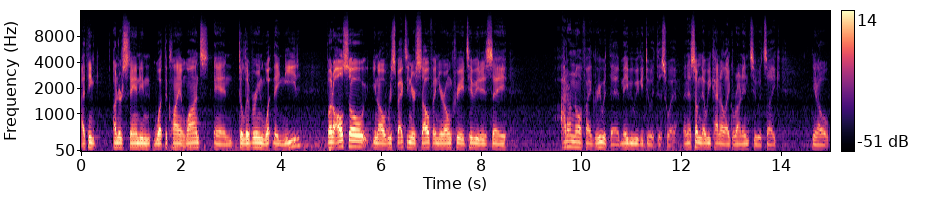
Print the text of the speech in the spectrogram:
I think understanding what the client wants and delivering what they need, but also, you know, respecting yourself and your own creativity to say, I don't know if I agree with that. Maybe we could do it this way. And that's something that we kind of like run into. It's like, you know,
